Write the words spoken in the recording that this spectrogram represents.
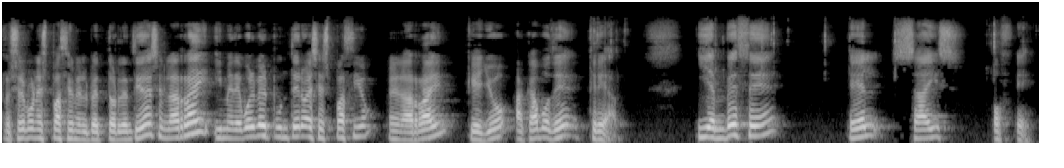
reserva un espacio en el vector de entidades, en el array, y me devuelve el puntero a ese espacio en el array que yo acabo de crear. Y en BC, el size of E.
